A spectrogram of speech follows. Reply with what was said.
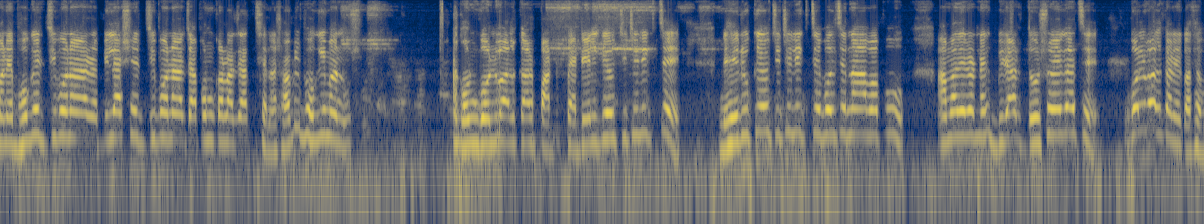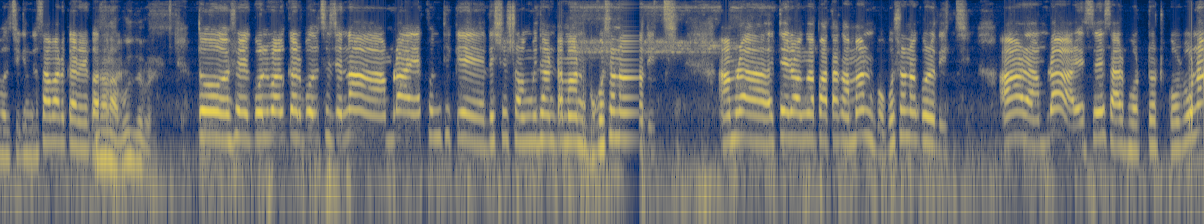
মানে ভোগের জীবন আর বিলাসের জীবন আর যাপন করা যাচ্ছে না, সবই ভোগী মানুষ। এখন গোলওয়ালকার প্যাটেলকেও চিঠি লিখছে নেহেরুকেও চিঠি লিখছে বলছে না বাপু আমাদের অনেক বিরাট দোষ হয়ে গেছে। গোলওয়ালকারের কথা বলছি কিন্তু সাভারকারের না কথা তো সে গোলওয়ালকার বলছে যে না আমরা এখন থেকে দেশের সংবিধানটা মানবো ঘোষণা দিচ্ছি। আমরা তেরঙ্গা পতাকা মানবো ঘোষণা করে দিচ্ছি। আর আমরা আরএসএস আর ভোট টোট করব না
